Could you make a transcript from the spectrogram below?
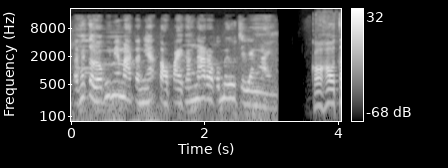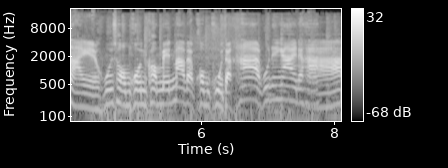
แต่ถ้าเกิดว่าพี่ไม่มาตอนเนี้ยต่อไปข้างหน้าเราก็ไม่รู้จะยังไง ก็เข้าใจนะคุณผู้ชมคนคอมเมนต์มาแบบข่มขู่จะฆ่าพูดง่ายๆนะคะค่ะ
